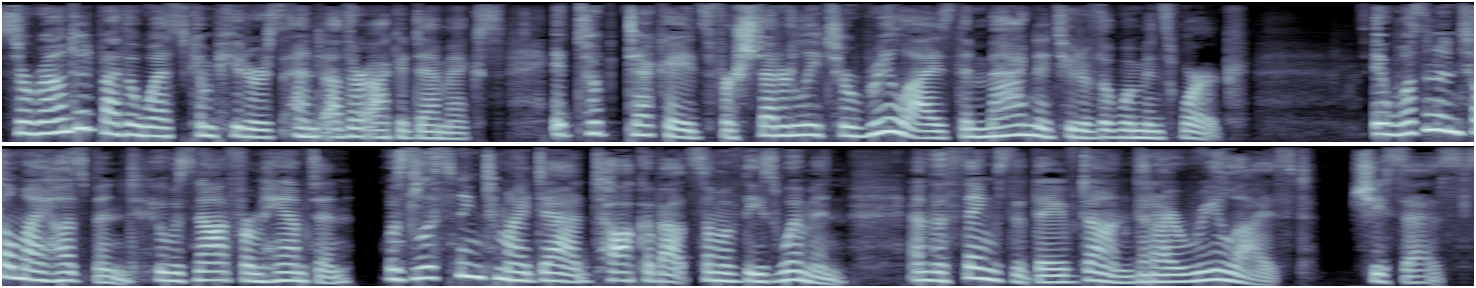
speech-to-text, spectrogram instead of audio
Surrounded by the West computers and other academics, it took decades for Shetterly to realize the magnitude of the women's work. It wasn't until my husband, who was not from Hampton, was listening to my dad talk about some of these women and the things that they have done that I realized, she says,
